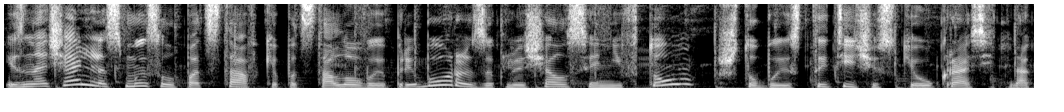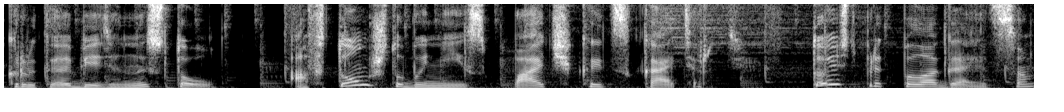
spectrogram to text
Изначально смысл подставки под столовые приборы заключался не в том, чтобы эстетически украсить накрытый обеденный стол, а в том, чтобы не испачкать скатерть. То есть предполагается,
